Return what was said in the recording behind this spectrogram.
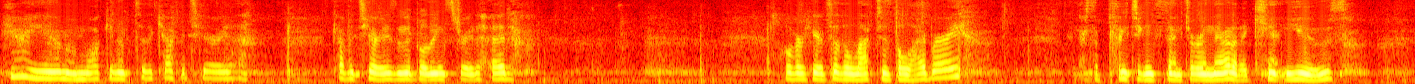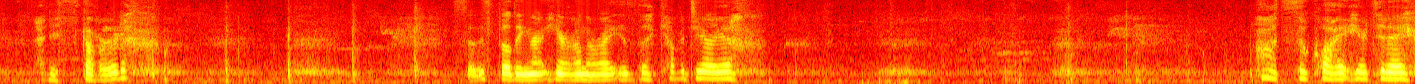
here I am, I'm walking up to the cafeteria. Cafeteria is in the building straight ahead. Over here to the left is the library. There's a printing center in there that I can't use. I discovered. So this building right here on the right is the cafeteria. Oh, it's so quiet here today.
